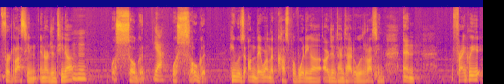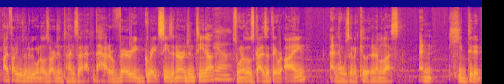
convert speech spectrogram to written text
for Racing in Argentina mm-hmm. was so good. Yeah. Was so good. He was on. They were on the cusp of winning a Argentine title with Racing, and frankly, I thought he was going to be one of those Argentines that had a very great season in Argentina. Yeah. Was one of those guys that they were eyeing, and then was going to kill it in MLS, and he didn't.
